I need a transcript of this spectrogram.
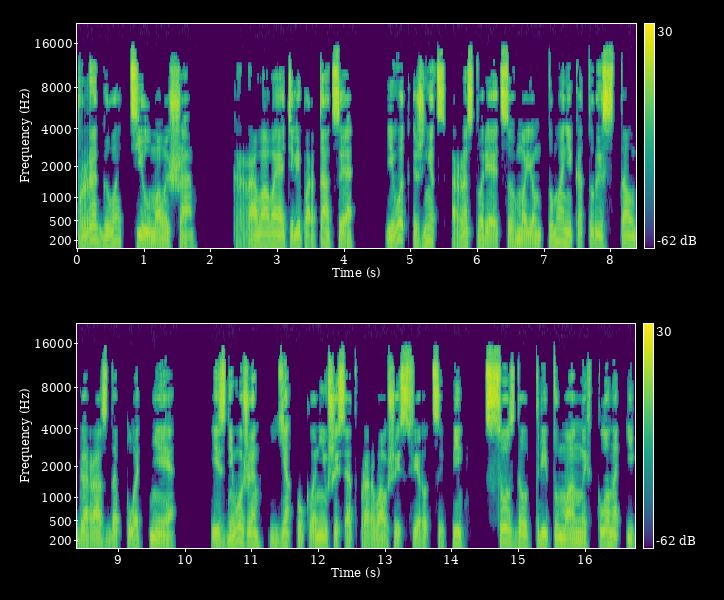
проглотил малыша. Кровавая телепортация. И вот жнец растворяется в моем тумане, который стал гораздо плотнее. Из него же я, уклонившись от прорвавшей сферу цепи, создал три туманных клона и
